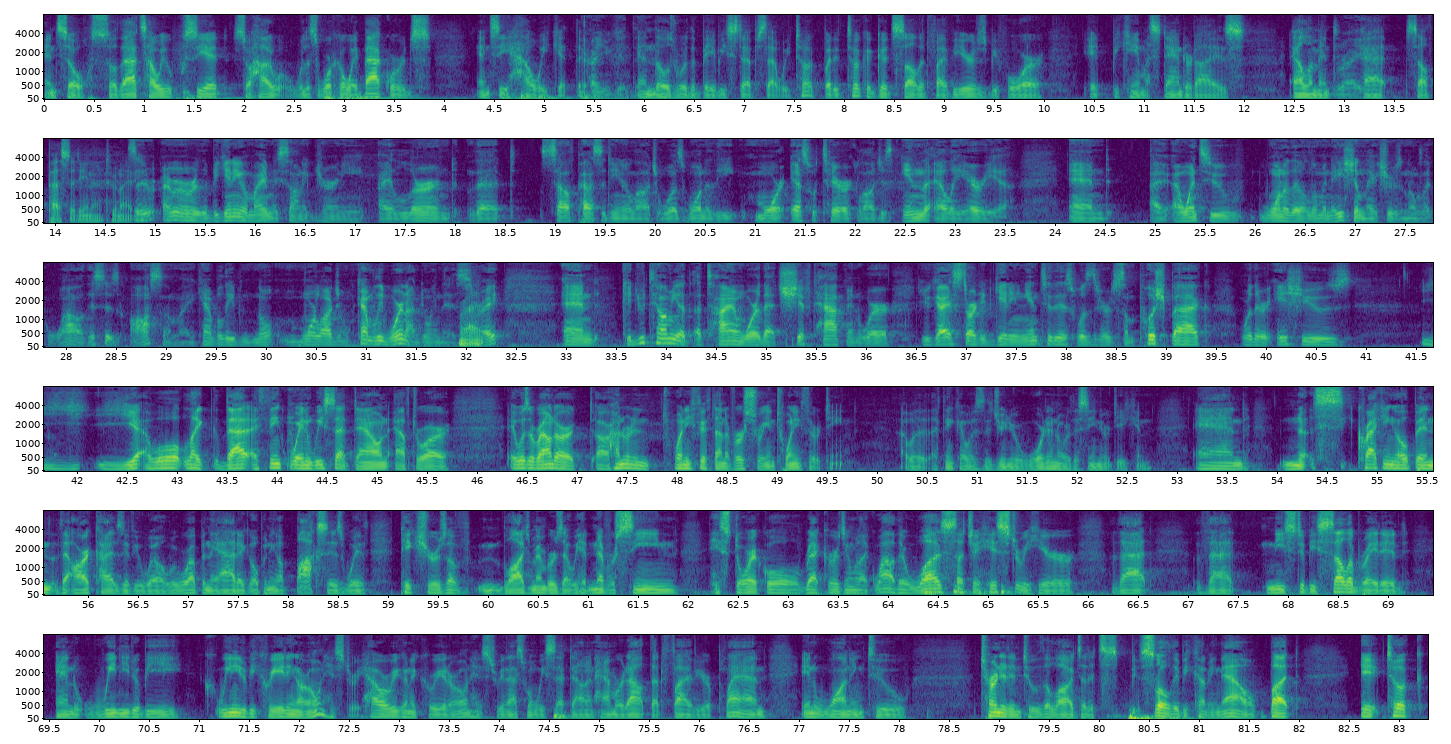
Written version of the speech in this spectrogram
And so, so that's how we see it. So how let's work our way backwards and see how we get there. How you get there. And those were the baby steps that we took. But it took a good solid five years before it became a standardized element Right. at South Pasadena 290. So I remember the beginning of my Masonic journey, I learned that South Pasadena Lodge was one of the more esoteric lodges in the LA area. And I, I went to one of the illumination lectures and I was like, wow, this is awesome. I can't believe no more lodge, I can't believe we're not doing this, Right. right? And could you tell me a, a time where that shift happened, where you guys started getting into this? Was there some pushback? Were there issues? Yeah, well, like that. I think when we sat down after our, it was around our, our 125th anniversary in 2013. I was, I think I was the junior warden or the senior deacon, and cracking open the archives, if you will. We were up in the attic, opening up boxes with pictures of lodge members that we had never seen, historical records, and we're like, wow, there was such a history here that that needs to be celebrated, and we need to be we need to be creating our own history. How are we going to create our own history? And that's when we sat down and hammered out that five year plan in wanting to turn it into the lodge that it's slowly becoming now. But it took,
